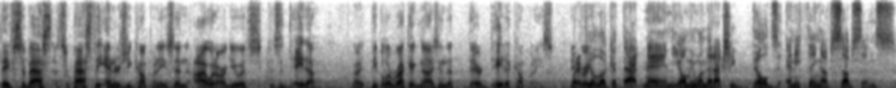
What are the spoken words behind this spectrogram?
they've surpassed, surpassed the energy companies, and I would argue it's because of data, right? People are recognizing that they're data companies. You but agree? if you look at that name, the only one that actually builds anything of substance,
